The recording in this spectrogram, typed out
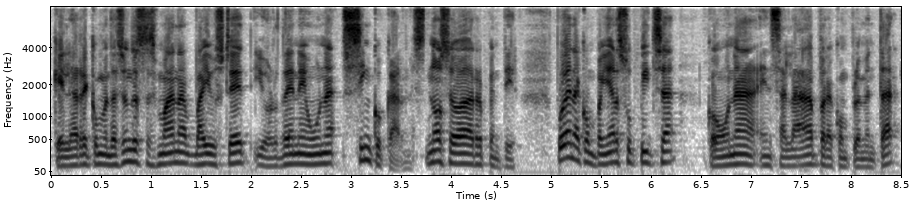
Que la recomendación de esta semana, vaya usted y ordene una cinco carnes. No se va a arrepentir. Pueden acompañar su pizza con una ensalada para complementar.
